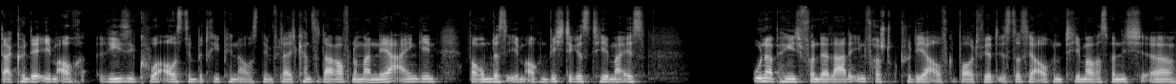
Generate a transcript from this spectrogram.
da könnt ihr eben auch Risiko aus dem Betrieb hinausnehmen. Vielleicht kannst du darauf nochmal näher eingehen, warum das eben auch ein wichtiges Thema ist. Unabhängig von der Ladeinfrastruktur, die ja aufgebaut wird, ist das ja auch ein Thema, was man nicht, äh,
